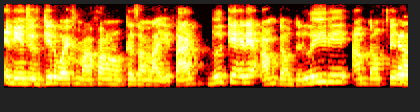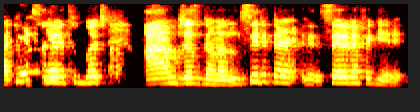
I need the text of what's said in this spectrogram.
and then just get away from my phone because I'm like, if I look at it, I'm gonna delete it. I'm gonna feel like I'm saying too much. I'm just gonna sit it there and set it and forget it.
